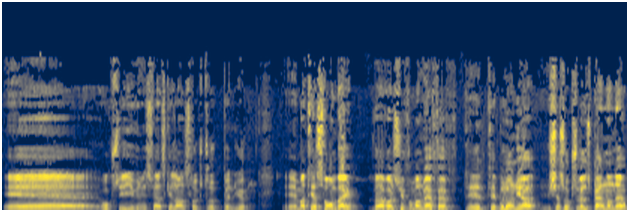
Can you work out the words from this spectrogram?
Eh, också given i svenska landslagstruppen ju. Eh, Mattias Svanberg värvades ju från Malmö FF till, till Bologna. Känns också väldigt spännande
